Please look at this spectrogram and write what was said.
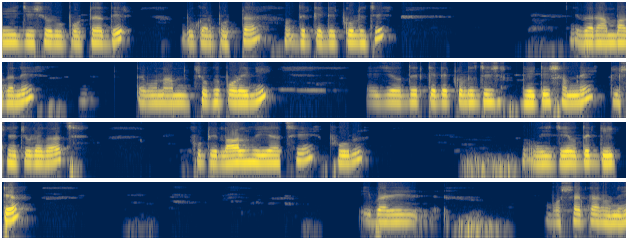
এই যে সরু পট্টাদের ঢোকার পট্টা ওদের ক্যাডেট কলেজে এবার আম বাগানে তেমন আম চোখে পড়েনি। এই যে ওদের ক্যাডেট কলেজের গেটের সামনে কৃষ্ণচূড়া গাছ, ফুটে লাল হয়ে আছে ফুল। ওই যে ওদের গেটটা। এবারের বর্ষার কারণে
